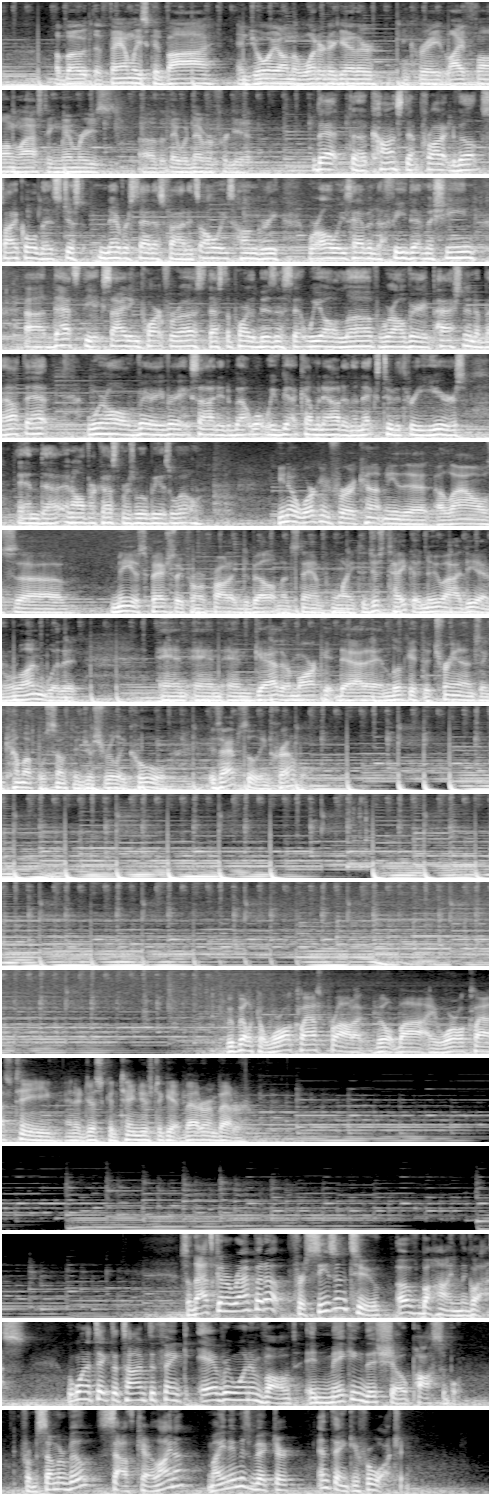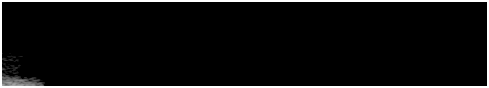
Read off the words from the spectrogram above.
a boat that families could buy, enjoy on the water together, and create lifelong lasting memories uh, that they would never forget. That uh, constant product development cycle that's just never satisfied. It's always hungry. We're always having to feed that machine. Uh, that's the exciting part for us. That's the part of the business that we all love. We're all very passionate about that. We're all very, very excited about what we've got coming out in the next two to three years, and, uh, and all of our customers will be as well. You know, working for a company that allows uh, me, especially from a product development standpoint, to just take a new idea and run with it and, and, and gather market data and look at the trends and come up with something just really cool is absolutely incredible. We built a world-class product built by a world-class team and it just continues to get better and better. So that's going to wrap it up for season two of Behind the Glass. We want to take the time to thank everyone involved in making this show possible. From Summerville, South Carolina, my name is Victor, and thank you for watching.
